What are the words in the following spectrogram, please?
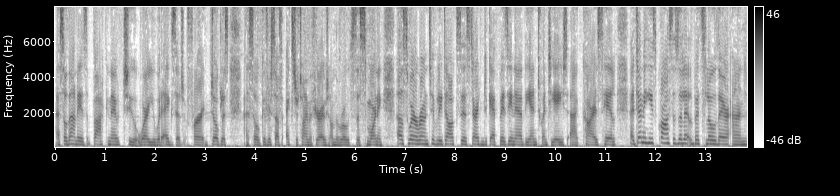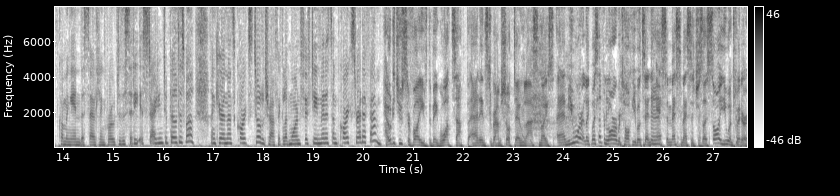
Uh, so that is back now to where you would exit for Douglas. Uh, so give yourself extra time if you're out on the roads this morning. Elsewhere around Tivoli Docks is starting to get busy now. The N28 at Cars Hill. Uh, Dennehy's Cross is a little bit slow there, and coming in the Southlink Road to the city is starting to build as well. And Kieran, that's Cork's total traffic. We'll have more in 15 minutes on Cork's Red FM. How did you survive the big WhatsApp and Instagram shutdown last night? Um, you were, like myself and Laura were talking about sending SMS messages. I saw you on Twitter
